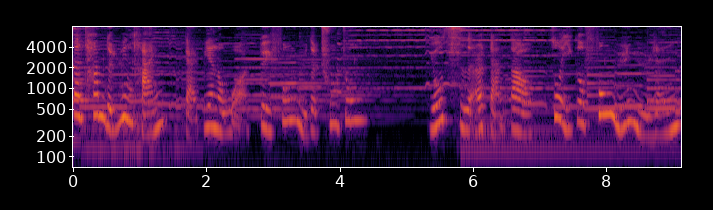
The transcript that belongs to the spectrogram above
但它们的蕴含，改变了我对丰腴的初衷，由此而感到做一个丰腴女人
